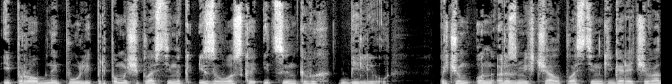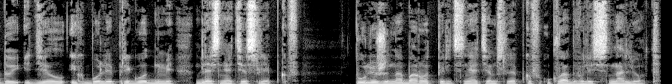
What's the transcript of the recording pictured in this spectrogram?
и пробной пули при помощи пластинок из воска и цинковых белил. Причем он размягчал пластинки горячей водой и делал их более пригодными для снятия слепков. Пули же, наоборот, перед снятием слепков укладывались на лед.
